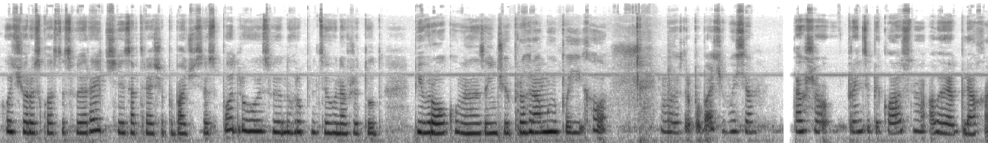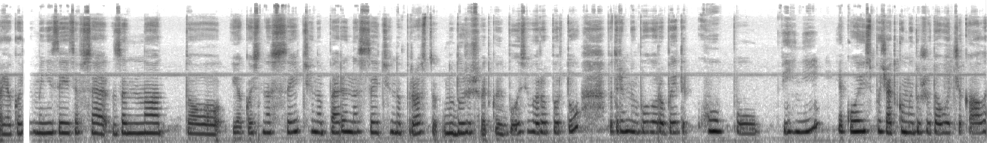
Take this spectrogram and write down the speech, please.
Хочу розкласти свої речі. Завтра я ще побачуся з подругою, своєю одногрупницею. Вона вже тут півроку. Вона за іншою програмою поїхала. Ми завтра побачимося. Так що, в принципі, класно, але бляха, якось мені здається, все занадто якось насичено, перенасичено. Просто ну дуже швидко відбулося в аеропорту. Потрібно було робити купу фігні, якоїсь спочатку ми дуже довго чекали,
